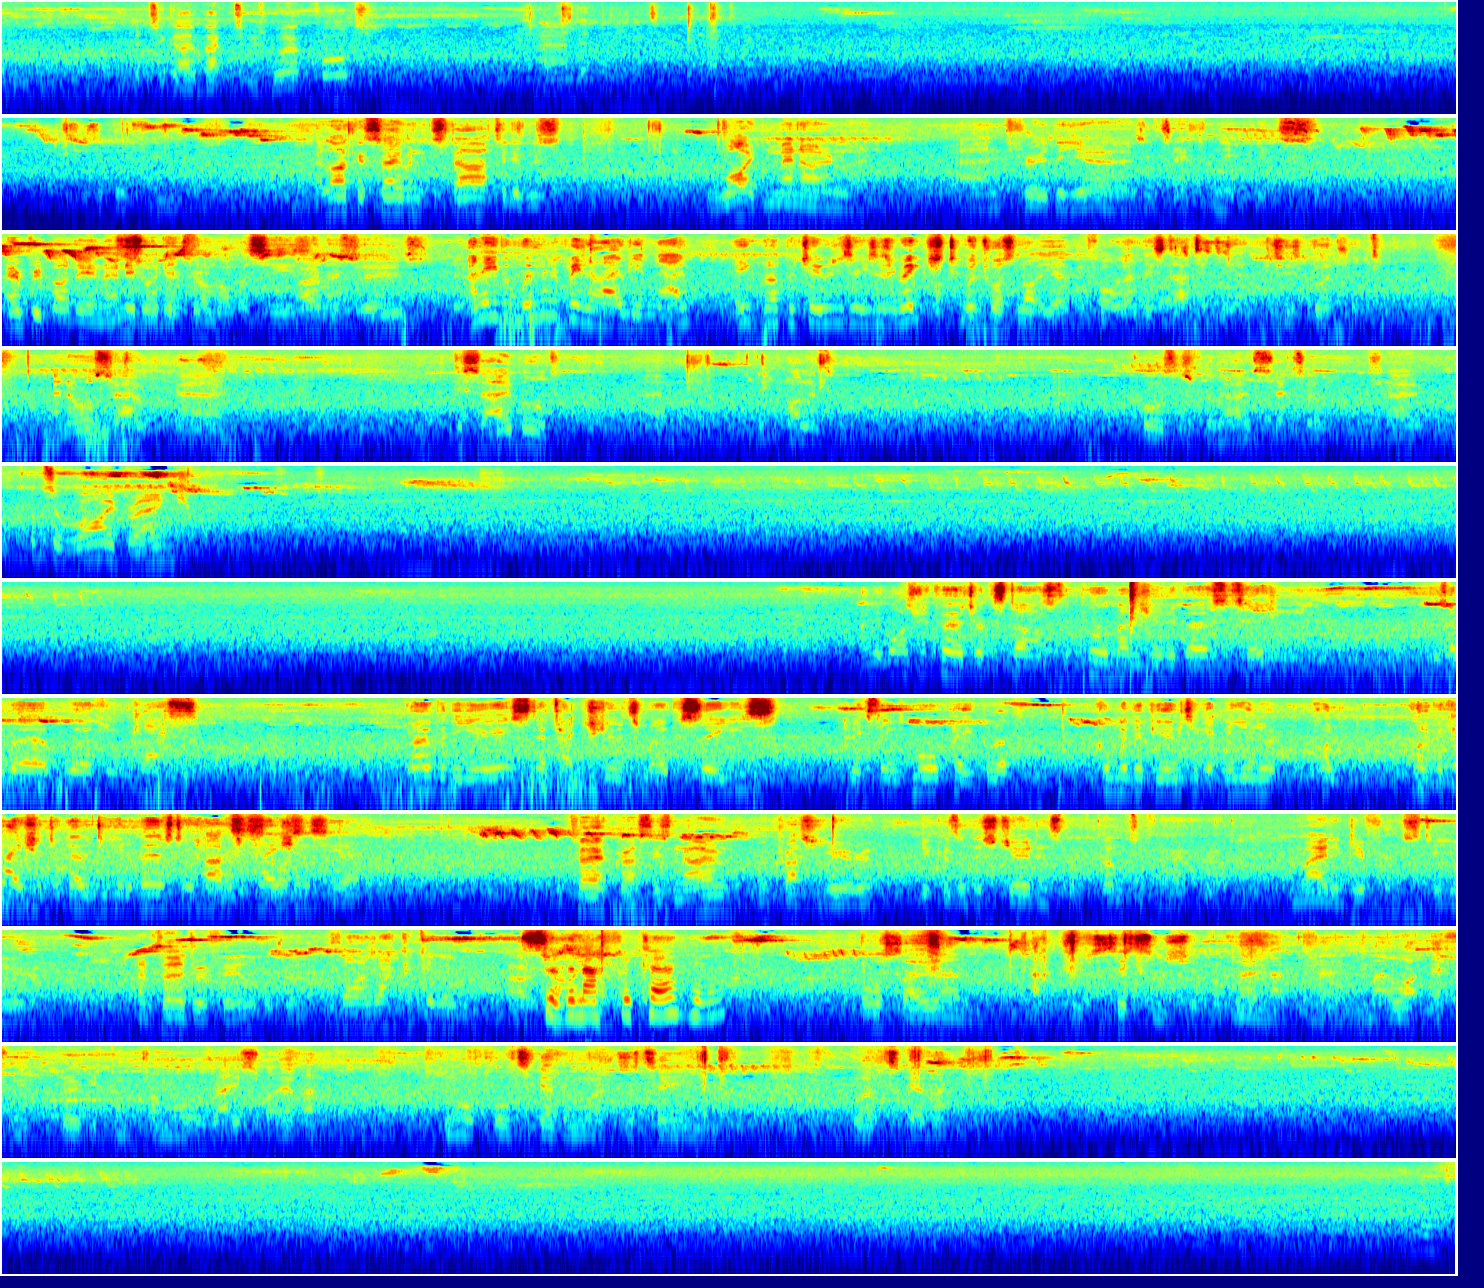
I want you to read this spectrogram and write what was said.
but to go back to his workforce. And like I say, when it started, it was white men only, and through the years, it's ethnic. It's everybody and anybody Students from overseas. and overseas. And even women have been allowed in now. Equal opportunities is reached. Which was not yet before when they started here, which is good. and also uh, disabled um, equality uh, courses for those set up. So it covers a wide range. It was referred to at the start as the Poor Man's University. So we're working class. And over the years, they've taken students from overseas. And it seems more people have come with a view to getting a uni- qualification to go into university higher education. Courses here. Fircroft is known across Europe because of the students that come to Fircroft and made a difference to Europe and further afield as well. As far as Africa and Southern China. Africa, yeah. Also, um, active citizenship. I've learned that, you know, no matter what ethnic group you come from or race, whatever, you can all pull together and work as a team and work together.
